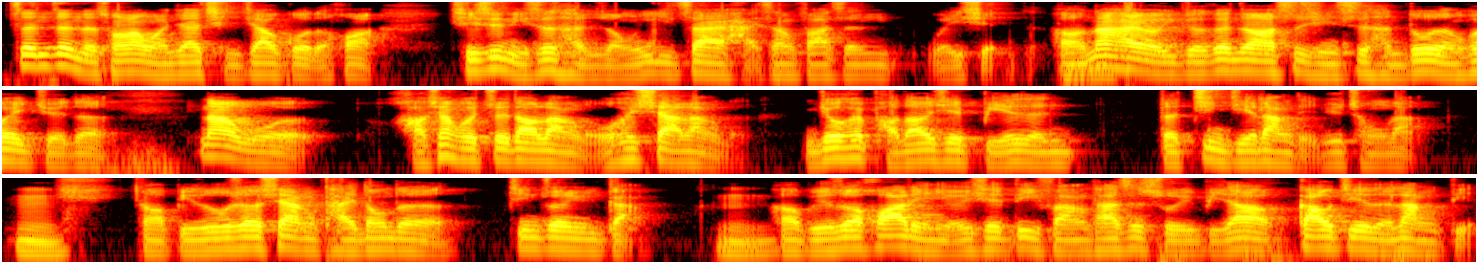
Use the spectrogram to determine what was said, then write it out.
真正的冲浪玩家请教过的话，其实你是很容易在海上发生危险的。好，那还有一个更重要的事情是，很多人会觉得，那我好像会追到浪了，我会下浪的，你就会跑到一些别人。的进阶浪点去冲浪，嗯，好，比如说像台东的金樽渔港，嗯，好，比如说花莲有一些地方，它是属于比较高阶的浪点。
